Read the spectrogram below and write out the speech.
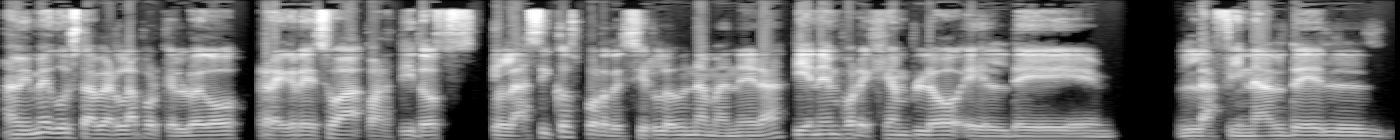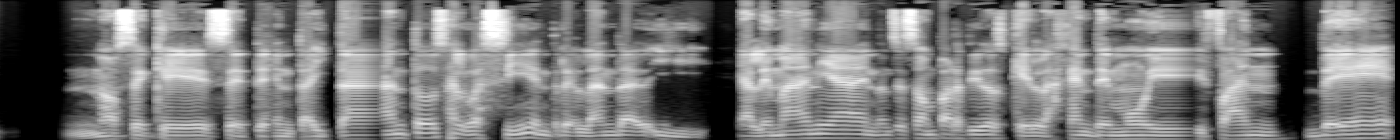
a mí me gusta verla porque luego regreso a partidos clásicos, por decirlo de una manera. Tienen, por ejemplo, el de la final del no sé qué, setenta y tantos, algo así, entre Holanda y Alemania. Entonces son partidos que la gente muy fan ve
